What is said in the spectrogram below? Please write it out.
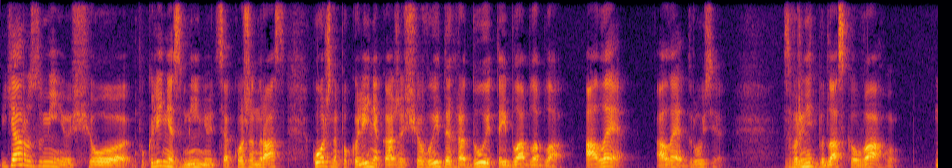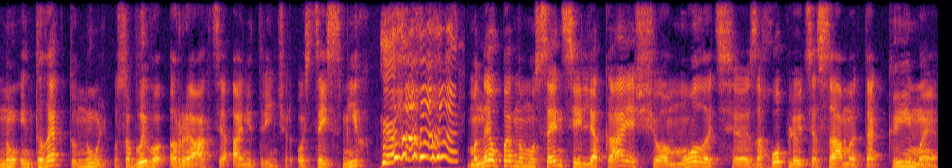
Я розумію, що покоління змінюються кожен раз, кожне покоління каже, що ви деградуєте і бла бла бла. Але, але, друзі, зверніть, будь ласка, увагу. Ну, інтелекту нуль, особливо реакція Ані Трінчер. Ось цей сміх. Мене у певному сенсі лякає, що молодь е, захоплюється саме такими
